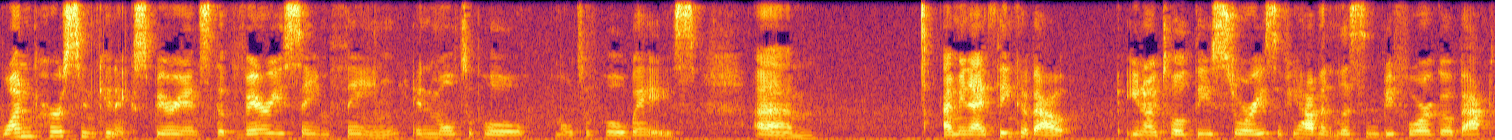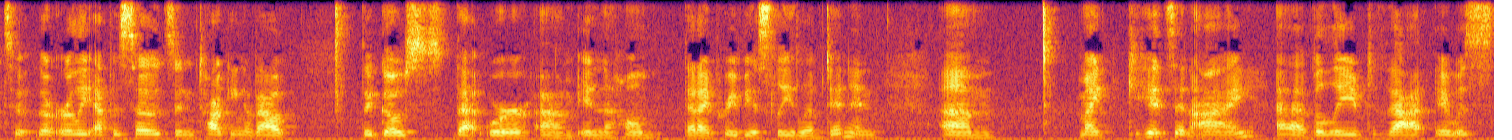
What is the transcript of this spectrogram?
one person can experience the very same thing in multiple multiple ways. Um, I mean, I think about you know, I told these stories. If you haven't listened before, go back to the early episodes and talking about the ghosts that were um, in the home that I previously lived in. And um, my kids and I uh, believed that it was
